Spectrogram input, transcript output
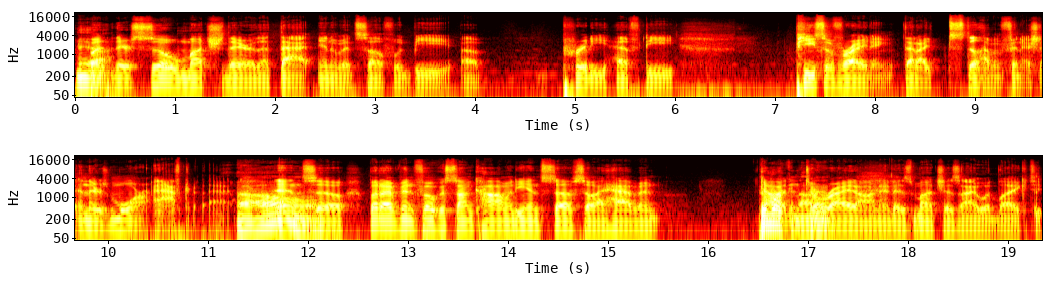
Yeah. but there's so much there that that in of itself would be a pretty hefty piece of writing that I still haven't finished, and there's more after that. Oh. And so, but I've been focused on comedy and stuff, so I haven't Been gotten to it. write on it as much as I would like to.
